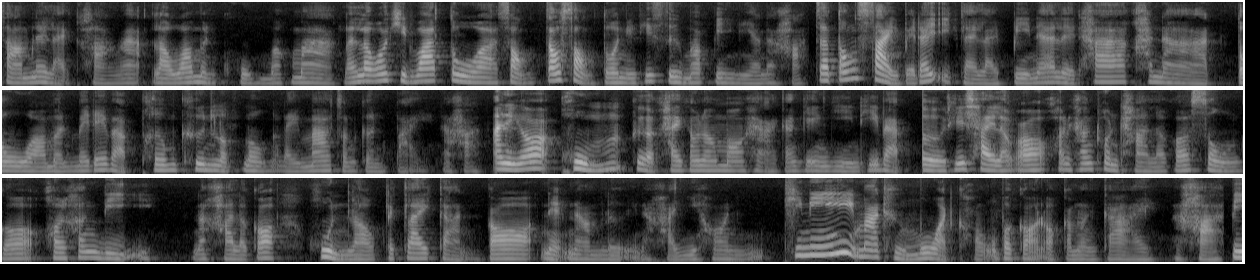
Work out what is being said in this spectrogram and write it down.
ซ้ำๆหลาย ๆ ครั้งอะเราว่ามันคุ้มมากๆ แล้วเราก็คิดว่าตัว 2 เจ้า 2 ตัวนี้ที่ซื้อมาปีนี้นะคะ จะต้องใส่ไปได้อีกหลาย ๆ ปีแน่เลยถ้า้าขนาดตัวมันไม่ได้แบบเพิ่มขึ้นลดลงอะไรมากจนเกินไปนะคะ อันนี้ก็คุ้มเผื่อใครกำลังมองหากางเกงยีนที่แบบเออที่ใช้แล้วก็ค่อนข้างทนทานแล้วก็ทรงก็ค่อนข้างดี นะคะ แล้วก็หุ่นเราใกล้ๆกัน ก็แนะนำเลยนะคะ ยี่ห้อนี้ทีนี้มาถึงหมวดของอุปกรณ์ออกกำลังกายนะคะ ปี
